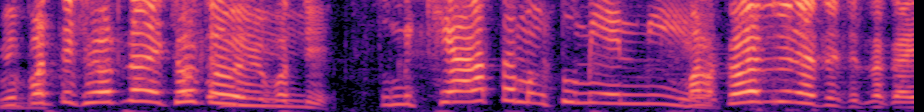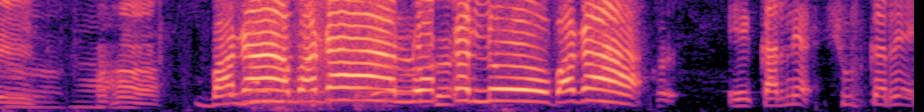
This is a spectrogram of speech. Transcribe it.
मी पत्ते खेळत नाही खेळतोय मी पत्ते. तुम्ही खेळा तर मग तुम्ही आणि मी. मला कळत बी नाही त्याच्यातलं काही हा. हा. बघा बघा लोकांनो बघा. ए करण्या शूट करे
